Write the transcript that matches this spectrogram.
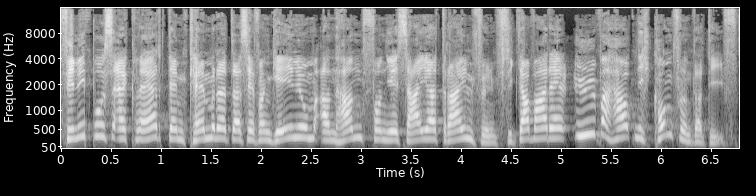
Philippus erklärt dem Kämmerer das Evangelium anhand von Jesaja 53. Da war er überhaupt nicht konfrontativ.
